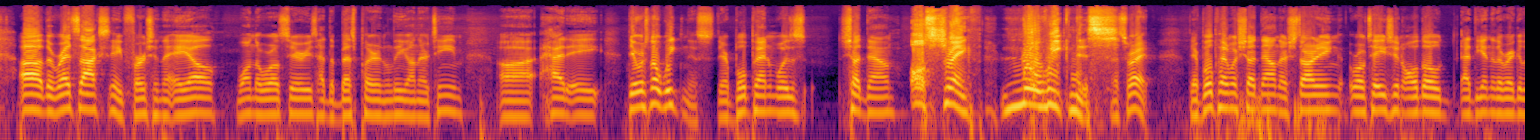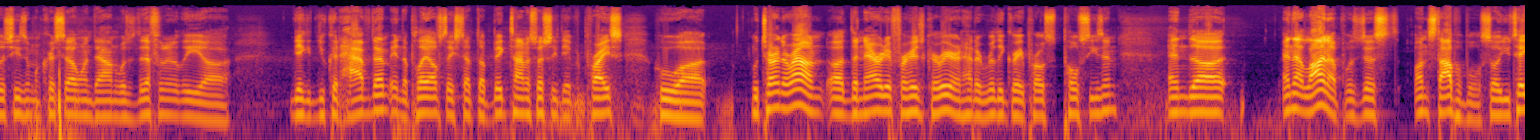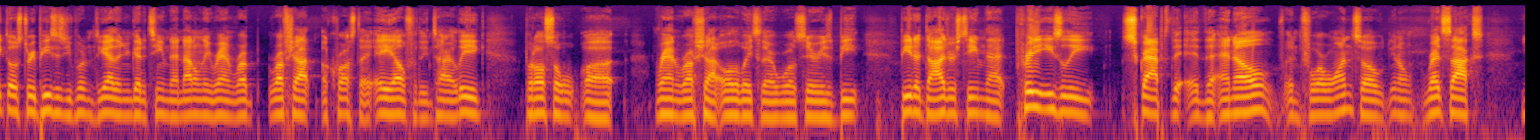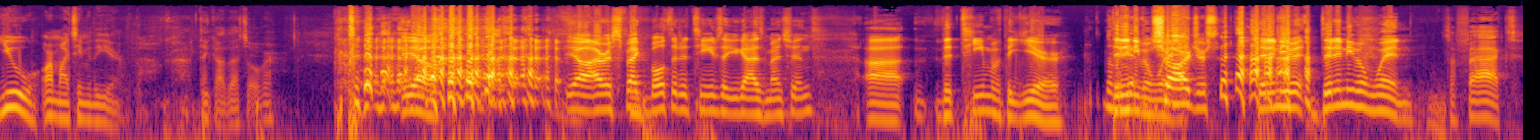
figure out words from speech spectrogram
uh, the Red Sox, hey, first in the AL, won the World Series, had the best player in the league on their team. Uh, had a there was no weakness. Their bullpen was shut down. All strength, no weakness. That's right. Their bullpen was shut down. Their starting rotation, although at the end of the regular season when Chris Sale went down, was definitely uh, you, you could have them in the playoffs. They stepped up big time, especially David Price, who uh, who turned around uh, the narrative for his career and had a really great pro- postseason. And uh, and that lineup was just unstoppable. So you take those three pieces, you put them together, and you get a team that not only ran rough, rough shot across the AL for the entire league, but also uh, ran roughshod all the way to their World Series. Beat beat a Dodgers team that pretty easily scrapped the the NL in four one. So you know, Red Sox, you are my team of the year. Thank God that's over. yeah, yeah. I respect both of the teams that you guys mentioned. Uh, the team of the year Let me didn't even the win. Chargers. didn't even didn't even win. It's a fact.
